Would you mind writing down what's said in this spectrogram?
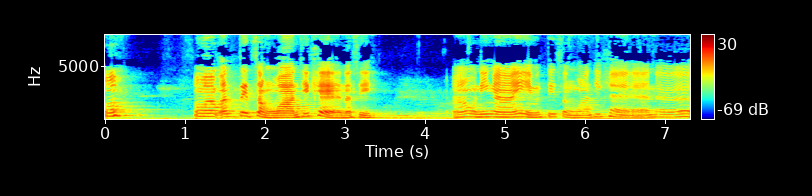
อ๋อเอามามันติดสังวานที่แขนนะสิ อ้าวนี่ไงมันติดสังวานที่แขนเออ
